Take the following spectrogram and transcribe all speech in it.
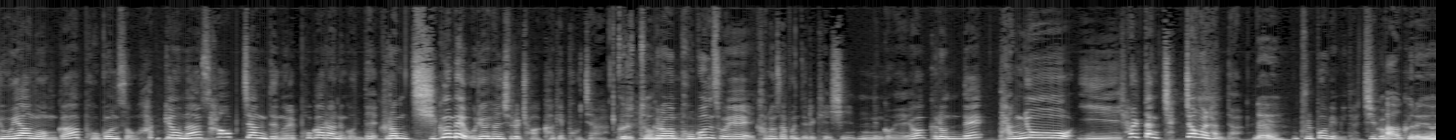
요양원과 보건소, 학교나 음. 사업장 등을 포괄하는 건데 그럼 지금의 의료 현실을 정확하게 보자. 그렇죠. 그러면 음. 보건소에 간호사분들이 계시는 거예요. 그런데 당뇨 이 혈당 책정을 한다. 네. 불법입니다. 지금. 아 그래요.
